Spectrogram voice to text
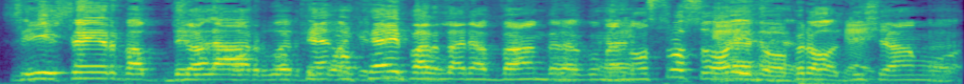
se sì, ci serva dell'hardware già, ok, okay parlare a Vanvera come al nostro solito, però diciamo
